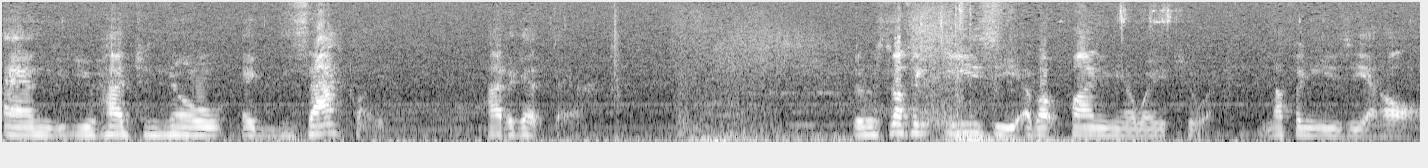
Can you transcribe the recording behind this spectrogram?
And you had to know exactly how to get there. There was nothing easy about finding your way to it. Nothing easy at all.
